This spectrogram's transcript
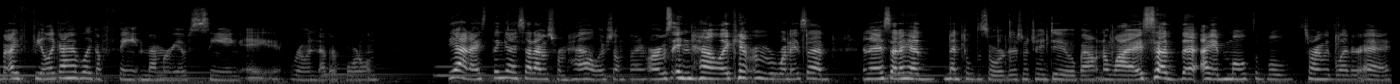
but I feel like I have like a faint memory of seeing a ruined nether portal. Yeah, and I think I said I was from hell or something, or I was in hell. I can't remember what I said. And then I said I had mental disorders, which I do, but I don't know why I said that I had multiple starting with letter A.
